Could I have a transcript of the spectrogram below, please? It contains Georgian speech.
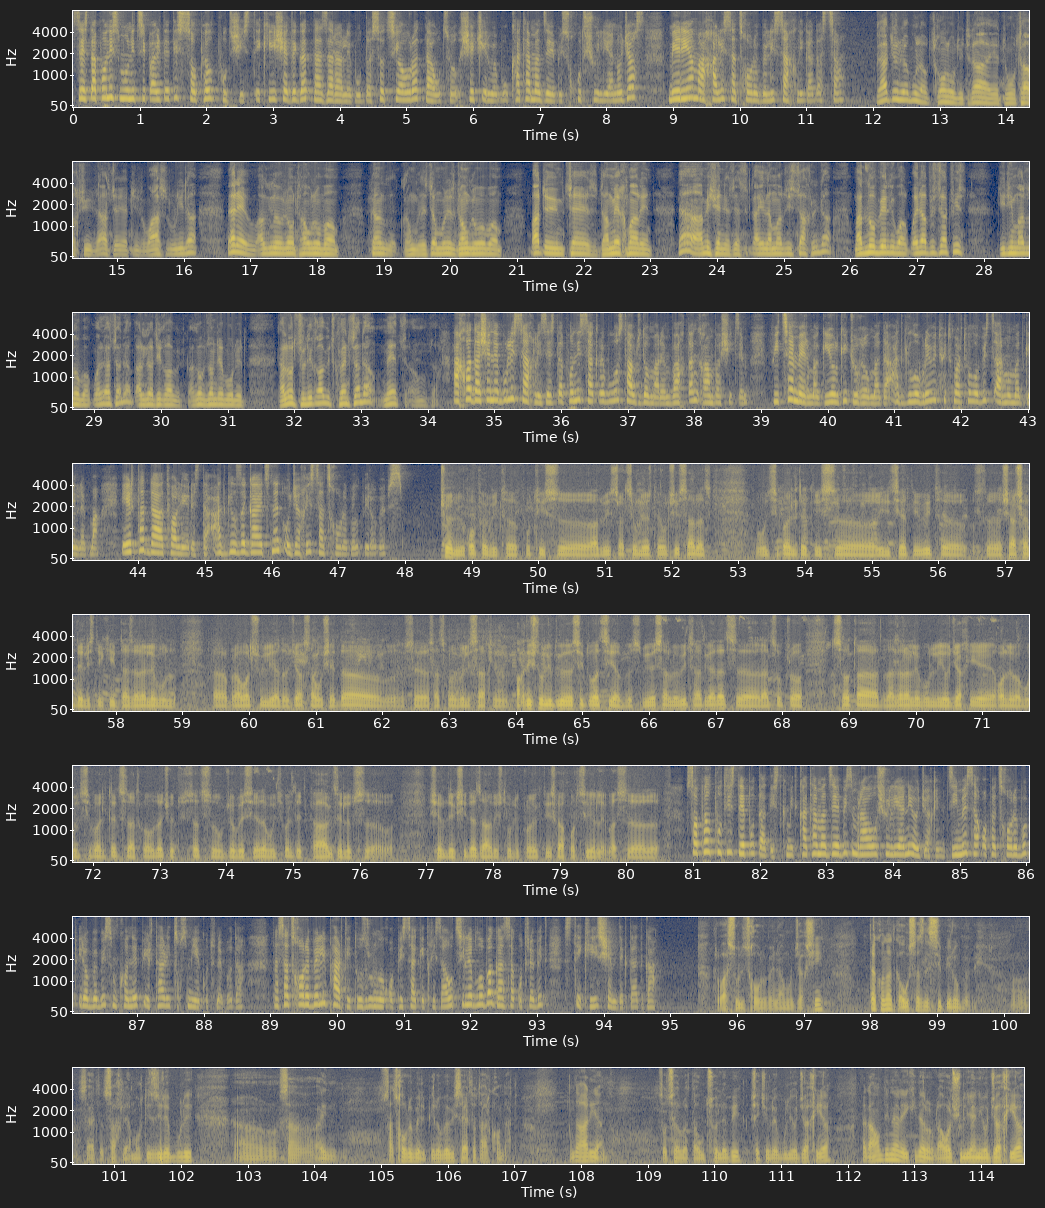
ზესტაფონის მუნიციპალიტეტის სოფელ ფუთში სტიქიის შედეგად დაზარალებულ და სოციალურად დაუცველ შეჭირვებულ ქათამაძეების ხუთშვილიან ოჯახს მერიამ ახალი საცხოვრებელი სახლი გადასცა. გაჭირებულა ცხოვრობდით რა ერთ ოთახში ასე ერთი ვასული და მე აგლებო თავრობამ კონგრესის გამგებლობამ პატივი მცეს და მეხმარენ და ამიშენეს ეს კაი ლამაზი სახლი და მადლობელი ვარ ყველაფრისათვის დიდი მადლობა ყველასა და კარგად იყავით, გაგაბზანდებოდეთ. გალოცული იყავით თქვენსა და მეც. ახლა დაშენებული სახლის ესტაფონის საკრებულოს თავმჯდომარემ ვახტანგ ღამბაშიძემ, ვიცე-მერმა გიორგი ჯუღელმა და ადგილობრივი თვითმმართველობის წარმომადგენლებმა ერთად დაათვალიერეს და ადგილზე გაეცნენ ოჯახის საცხოვრებელ პირობებს. ჩვენ ვიყოფებით ფუთის ადმინისტრაციული ერთეულში, სადაც მუნიციპალიტეტის ინიციატივით შარშადელის ტიქით დაზარალებულ ბრავალშვილია ოჯახს აუშედა საცხოვრებელი სახლი. აღნიშნული სიტუაცია მიესალმებით, რადგანაც რაც უფრო ცოტა დაზარალებული ოჯახი ეყოლება მუნიციპალიტეტს, რა თქმა უნდა, ჩვენთვისაც უმჯობესია და მუნიციპალიტეტი გააგრძელებს შემდეგში და აღნიშნული პროექტის გახორციელებას. სოფელ ფუთის დეპუტატის თქმით, ქათამაძეების მრავალშვილიანი ოჯახი მძიმე საყოფაცხოვრებო პირობების მქონე პირთა რიცხვს მიეკუთვნებოდა და საცხოვრებელი ფართით უზრუნველყოფის საკითხის აუცილებლობა განსაკუთრებით სტიქიის შემდეგ დადგა. 800 ცხოვრობენ ამ ოჯახში და ქონდათ გაუსაზლისი პირობები. საერთოდ სახლი ამორტიზირებული აი საცხოვრებელი პირობები საერთოდ არ ქონდათ. და არიან. სოციალურად დაუცველები, შეჭირებული ოჯახია და გამომდინარე იქიდან რომ რავალშვილიანი ოჯახია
